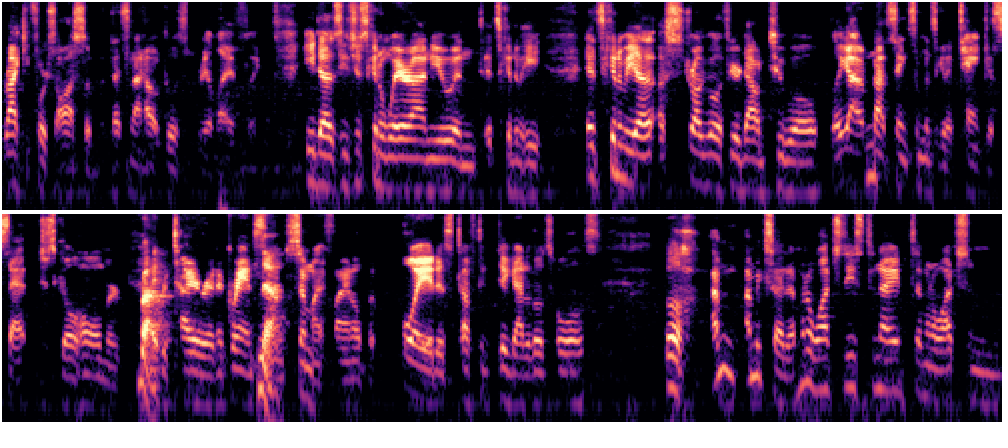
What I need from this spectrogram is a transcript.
Rocky Four's awesome, but that's not how it goes in real life. Like he does, he's just going to wear on you, and it's going to be, it's going to be a, a, struggle if you're down 2-0. Like I'm not saying someone's going to tank a set, just go home or right. retire in a Grand Slam no. semifinal, but boy, it is tough to dig out of those holes. Oh, I'm I'm excited. I'm going to watch these tonight. I'm going to watch some.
